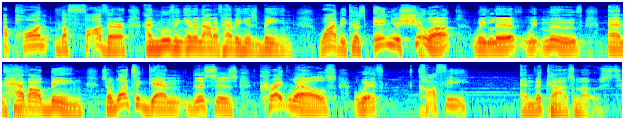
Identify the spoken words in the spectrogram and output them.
upon the Father and moving in and out of having his being. Why? Because in Yeshua, we live, we move, and have our being. So once again, this is Craig Wells with Coffee and the Cosmos.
